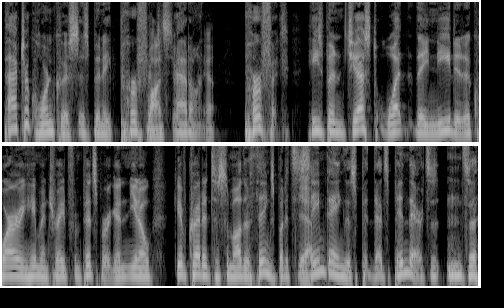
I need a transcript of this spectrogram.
Patric Hornqvist has been a perfect Monster. add-on. Yeah. Perfect he's been just what they needed acquiring him in trade from Pittsburgh. And you know, give credit to some other things, but it's the yeah. same gang that's that's been there. It's a, it's a,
